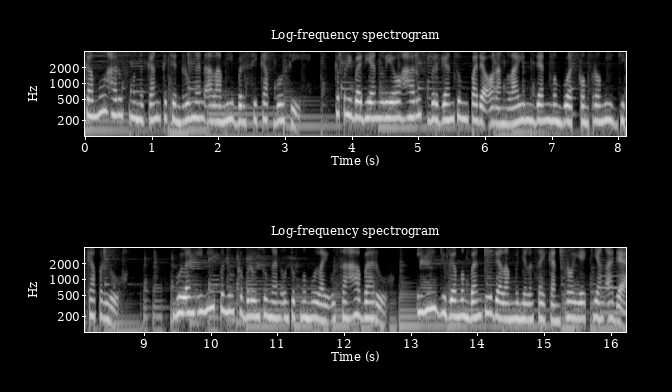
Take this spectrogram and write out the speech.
Kamu harus mengekang kecenderungan alami bersikap bosi. Kepribadian Leo harus bergantung pada orang lain dan membuat kompromi jika perlu. Bulan ini penuh keberuntungan untuk memulai usaha baru. Ini juga membantu dalam menyelesaikan proyek yang ada.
